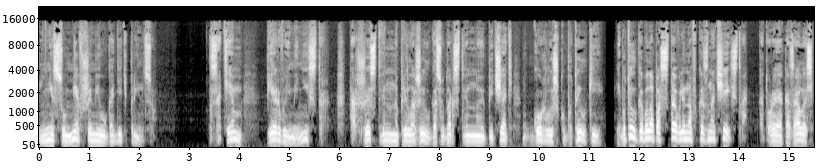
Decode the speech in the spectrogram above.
не сумевшими угодить принцу. Затем первый министр торжественно приложил государственную печать к горлышку бутылки и бутылка была поставлена в казначейство, которое оказалось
